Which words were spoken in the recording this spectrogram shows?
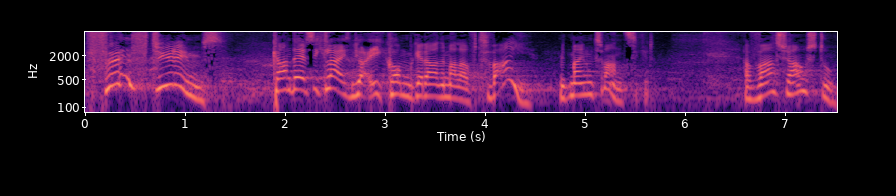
fünf Dürüms kann der sich leisten. Ja, ich komme gerade mal auf zwei mit meinem 20er. Auf was schaust du?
